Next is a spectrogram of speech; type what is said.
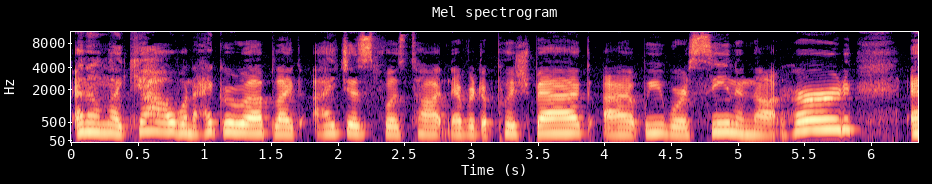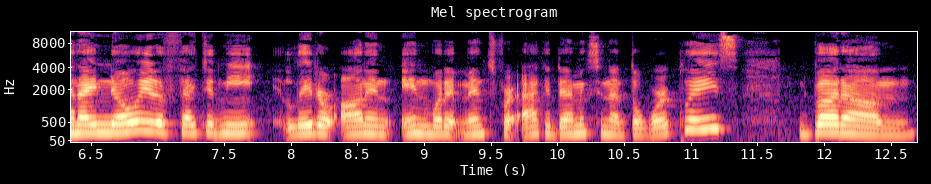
and I'm like, y'all, when I grew up, like I just was taught never to push back. Uh, we were seen and not heard. And I know it affected me later on in, in what it meant for academics and at the workplace. But um,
